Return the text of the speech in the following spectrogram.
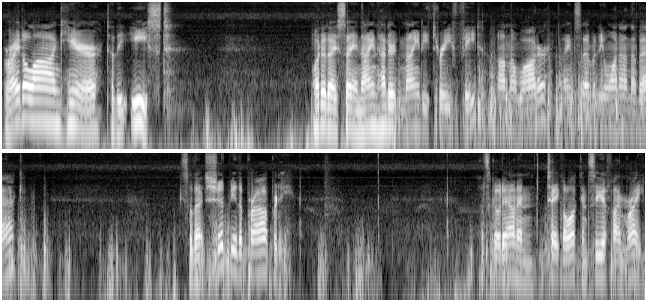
right along here to the east what did I say, 993 feet on the water, 971 on the back. So that should be the property. Let's go down and take a look and see if I'm right.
